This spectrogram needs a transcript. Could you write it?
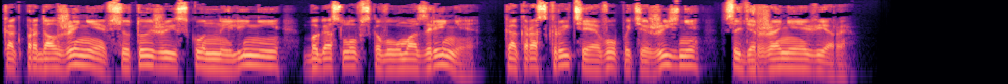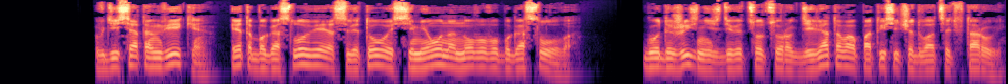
как продолжение все той же исконной линии богословского умозрения, как раскрытие в опыте жизни содержания веры. В X веке это богословие святого Симеона Нового Богослова, годы жизни с 949 по 1022,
